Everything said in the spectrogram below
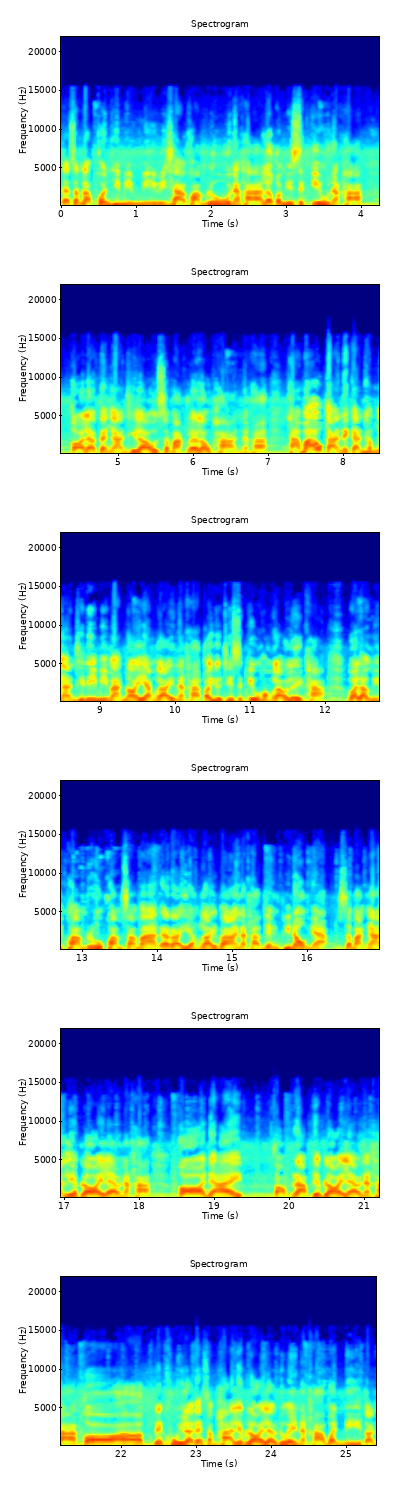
แต่สำหรับคนที่มีมีวิชาความรู้นะคะ แล้วก็มีสกิลนะคะ ก็แล้วแต่งานที่เราสมัครแล้วเราผ่านนะคะ ถามว่าโอกาสในการทำงานที่นี่มีมากน้อยอย่างไรนะคะ ก็อยู่ที่สกิลของเราเลยค่ะ ว่าเรามีความรู้ความสามารถอะไรอย่างไรบ้างนะคะ อย่างพี่หน่งเนี่ยสมัครงานเรียบร้อยแล้วนะคะ ก็ได้ ตอบรับเรียบร้อยแล้วนะคะ ก็ได้คุยแล้วได้สัมภาษณ์เรียบร้อยแล้วด้วยนะคะ วันนี้ตอน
